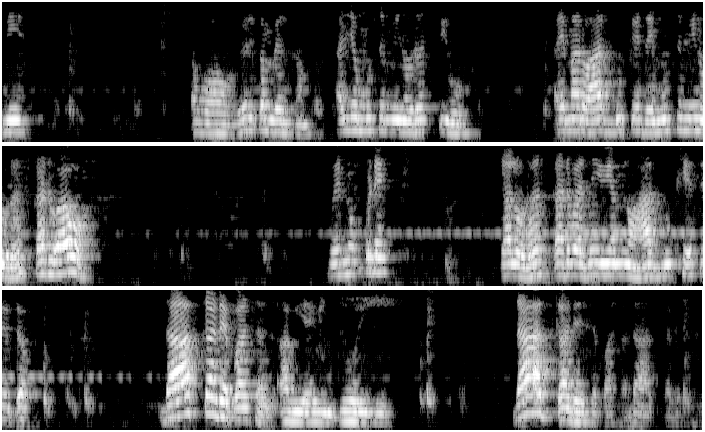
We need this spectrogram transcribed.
બે આવો વેલકમ વેલકમ આલ્યો મોસંબીનો રસ પીવો આ મારો હાથ દુખે છે મોસંબીનો રસ કાઢવા આવો વેનો પડે ચાલો રસ કાઢવા જઈએ એમનો હાથ દુખે છે તો દાંત કાઢે પાછા આવી આવીને જોઈ જોઈ દાંત કાઢે છે પાછા દાંત કાઢે છે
